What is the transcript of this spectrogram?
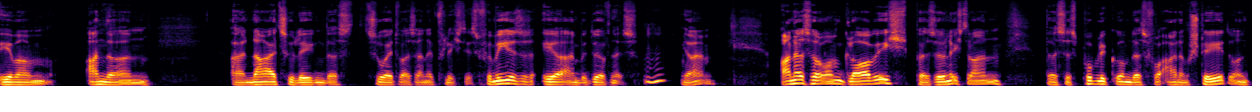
jemandem anderen äh, nahezulegen, dass so etwas eine Pflicht ist. Für mich ist es eher ein Bedürfnis. Ja. Andersherum glaube ich persönlich dran, dass das Publikum, das vor einem steht und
